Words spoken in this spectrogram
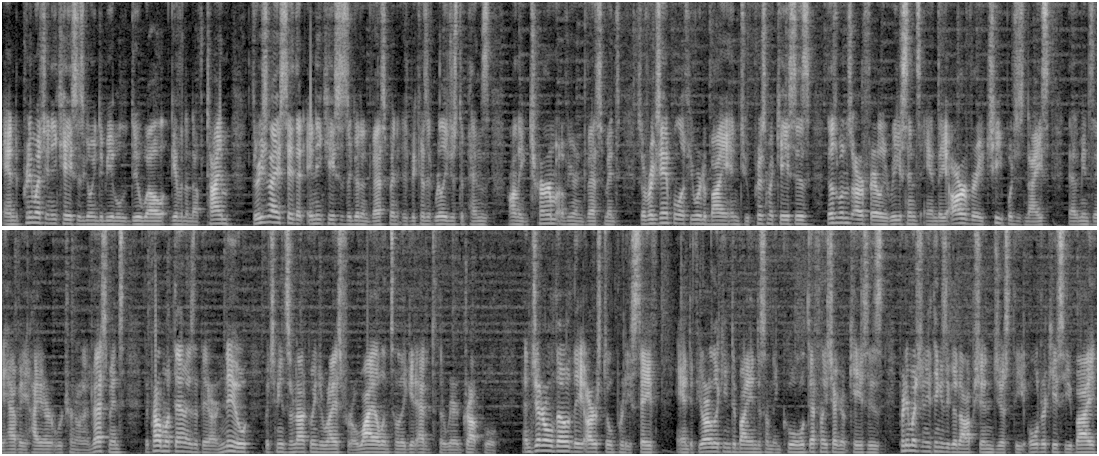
and pretty much any case is going to be able to do well given enough time. The reason I say that any case is a good investment is because it really just depends on the term of your investment. So for example, if you were to buy into Prisma cases, those ones are fairly recent and they are very cheap, which is nice. That means they have a higher return on investment. The problem with them is that they are new, which means they're not going to rise for a while until they get added to the rare drop pool. In general, though, they are still pretty safe, and if you are looking to buy into something cool, definitely check out cases. Pretty much anything is a good option, just the older case you buy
